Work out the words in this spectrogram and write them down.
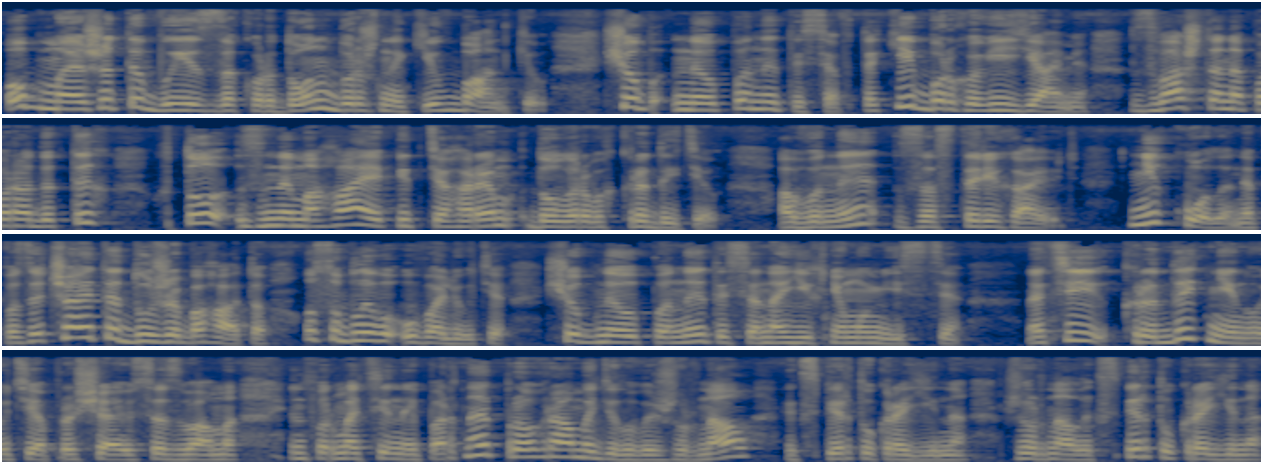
обмежити виїзд за кордон боржників банків. Щоб не опинитися в такій борговій ямі, зважте на поради тих, хто знемагає під тягарем доларових кредитів. А вони застерігають. Ніколи не позичайте дуже багато, особливо у валюті, щоб не опинитися на їхньому місці. На цій кредитній ноті я прощаюся з вами. Інформаційний партнер програми Діловий журнал Експерт Україна. Журнал Експерт Україна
